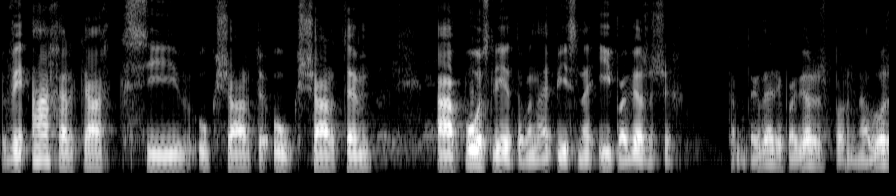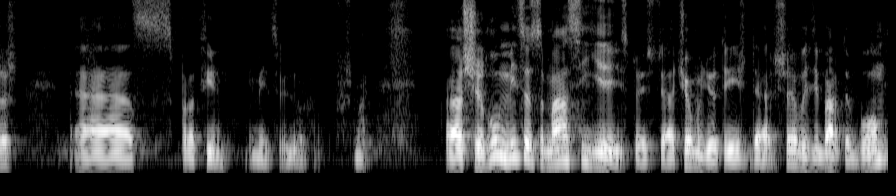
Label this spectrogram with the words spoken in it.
в ахарках ксив укшартем, а после этого написано и повяжешь их, там и так далее, повяжешь, наложишь э, с протфильм, имеется в виду в шма. А Шигу мицас маси есть, то есть о чем идет речь дальше. Вадибарта бом,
